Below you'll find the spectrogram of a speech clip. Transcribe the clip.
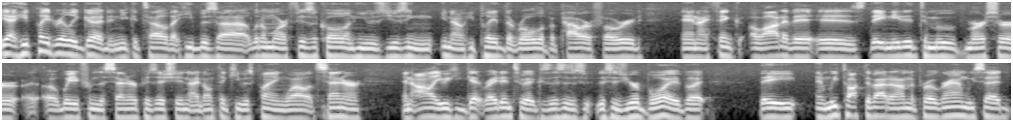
Yeah, he played really good, and you could tell that he was uh, a little more physical, and he was using, you know, he played the role of a power forward. And I think a lot of it is they needed to move Mercer uh, away from the center position. I don't think he was playing well at center. And Ollie, we could get right into it because this is this is your boy, but they and we talked about it on the program. We said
